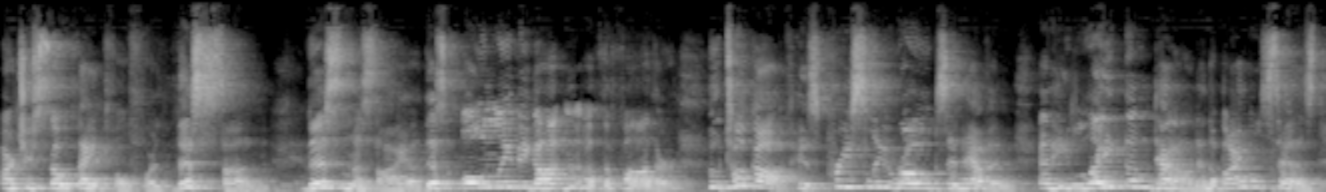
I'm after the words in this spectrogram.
Aren't you so thankful for this Son this Messiah, this only begotten of the Father, who took off his priestly robes in heaven and he laid them down. And the Bible says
